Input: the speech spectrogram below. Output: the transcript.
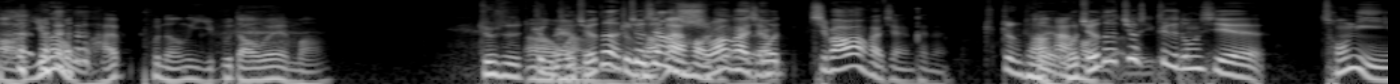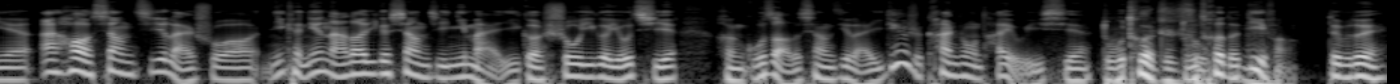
啊，一万五还不能一步到位吗？就是正常，啊我觉得就像十万块钱我，七八万块钱可能。正常我觉得就这个东西，从你爱好相机来说，你肯定拿到一个相机，你买一个收一个，尤其很古早的相机来，一定是看中它有一些独特之处，独特的地方，对不对？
